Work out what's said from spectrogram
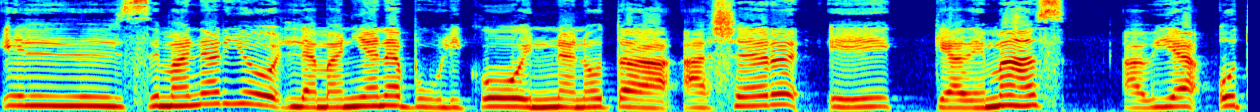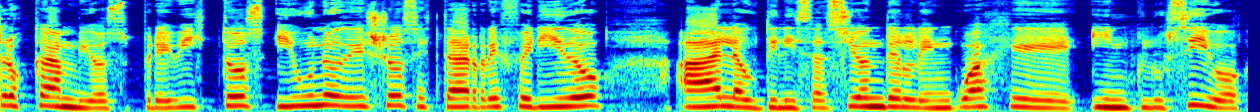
el semanario La Mañana publicó en una nota ayer eh, que además había otros cambios previstos y uno de ellos está referido a la utilización del lenguaje inclusivo.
